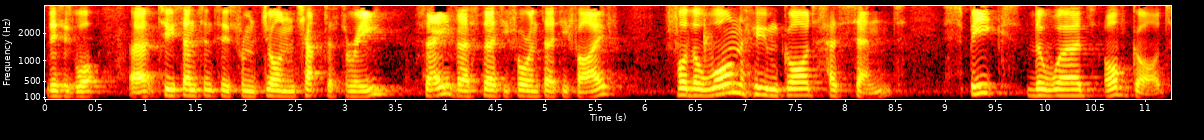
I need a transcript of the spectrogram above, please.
This is what uh, two sentences from John chapter 3 say, verse 34 and 35. For the one whom God has sent speaks the words of God,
